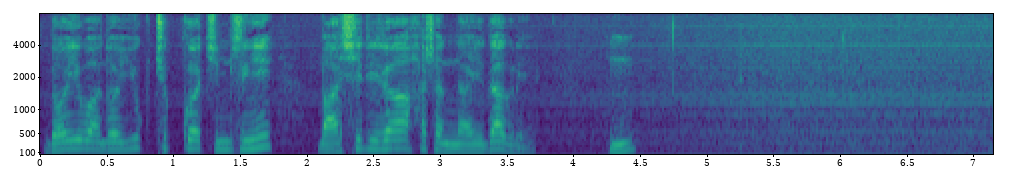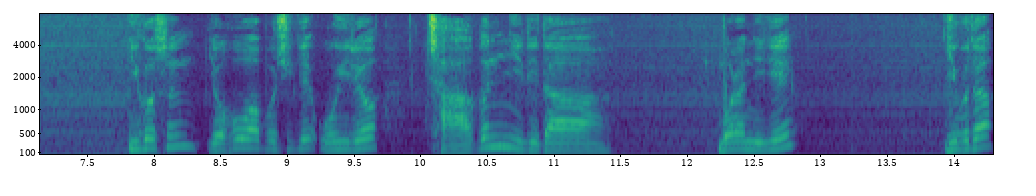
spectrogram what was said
너희와 너희 육축과 짐승이 마시리라 하셨나이다 그래. 음? 이것은 여호와 보시기에 오히려 작은 일이다. 뭐란 얘기예요? 이보다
